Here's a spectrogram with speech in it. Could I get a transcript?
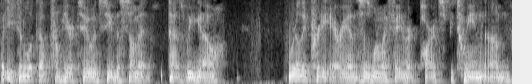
But you can look up from here too and see the summit as we go. Really pretty area. This is one of my favorite parts between um,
